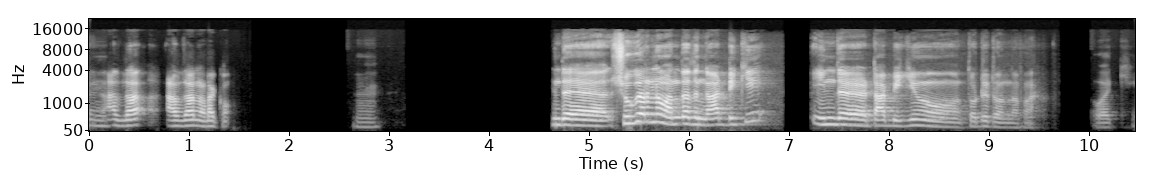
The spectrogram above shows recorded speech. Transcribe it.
ம். அதான் அதான் நடக்கும். இந்த சுகர்ன்னு வந்ததுங்காட்டிக்கு, இந்த டாபிக்கையும் தொட்டுட்டு வந்துடுறேன். ஓகே.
